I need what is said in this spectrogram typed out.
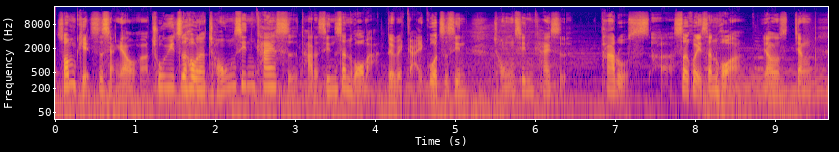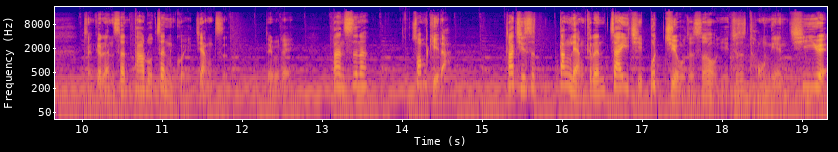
Somki 是想要啊出狱之后呢，重新开始他的新生活吧，对不对？改过自新，重新开始踏入呃社会生活，啊，要将整个人生踏入正轨这样子，对不对？但是呢？Somki 的，他其实当两个人在一起不久的时候，也就是同年七月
